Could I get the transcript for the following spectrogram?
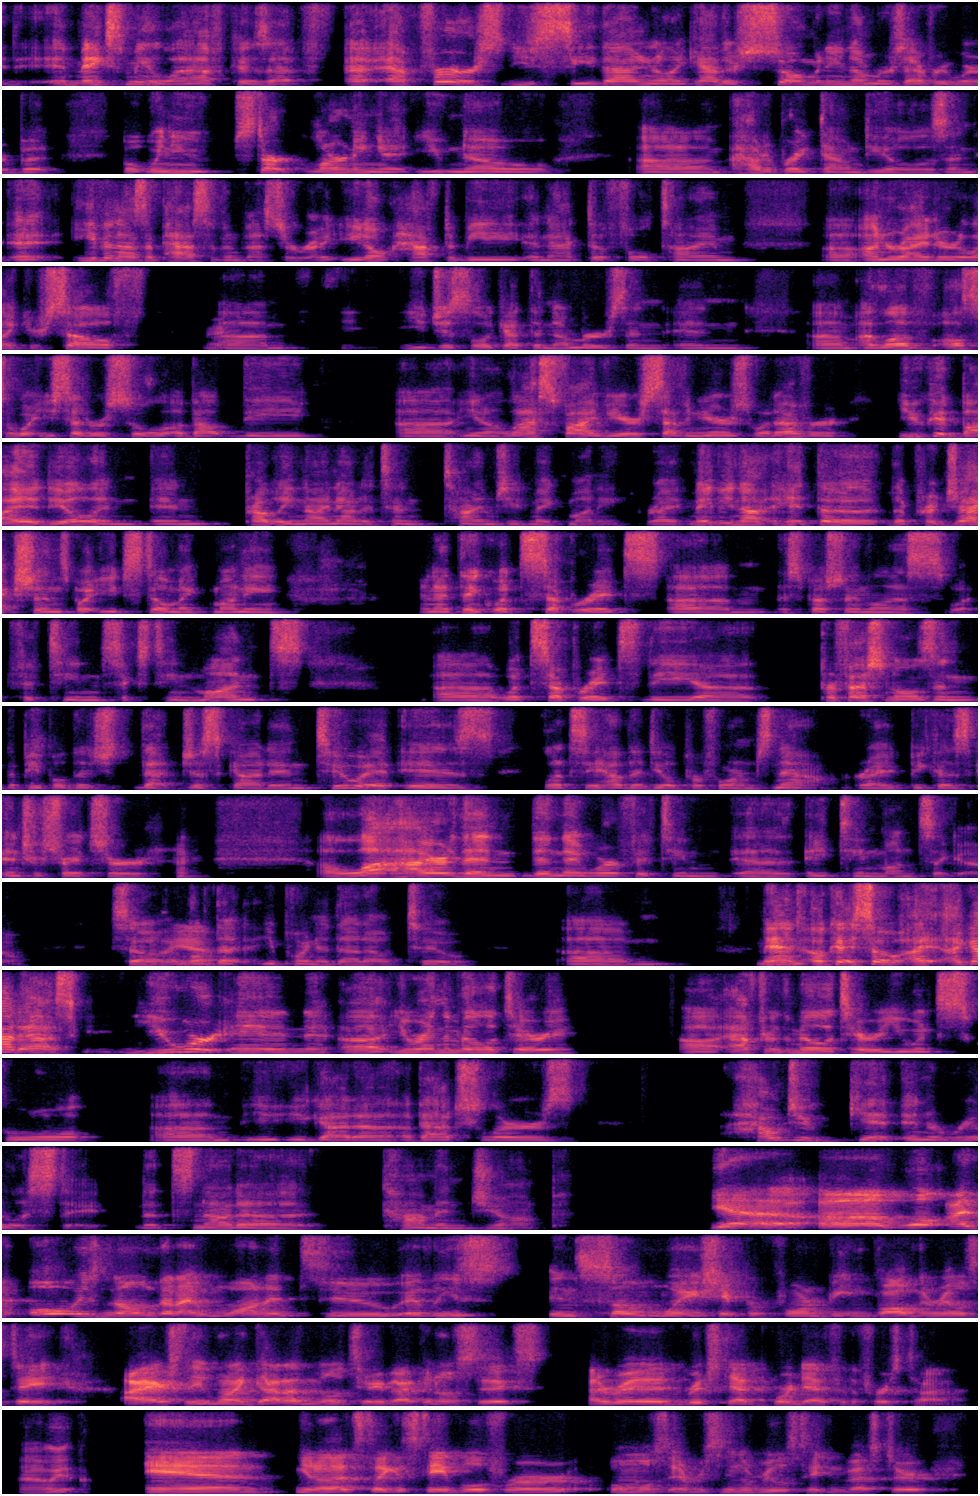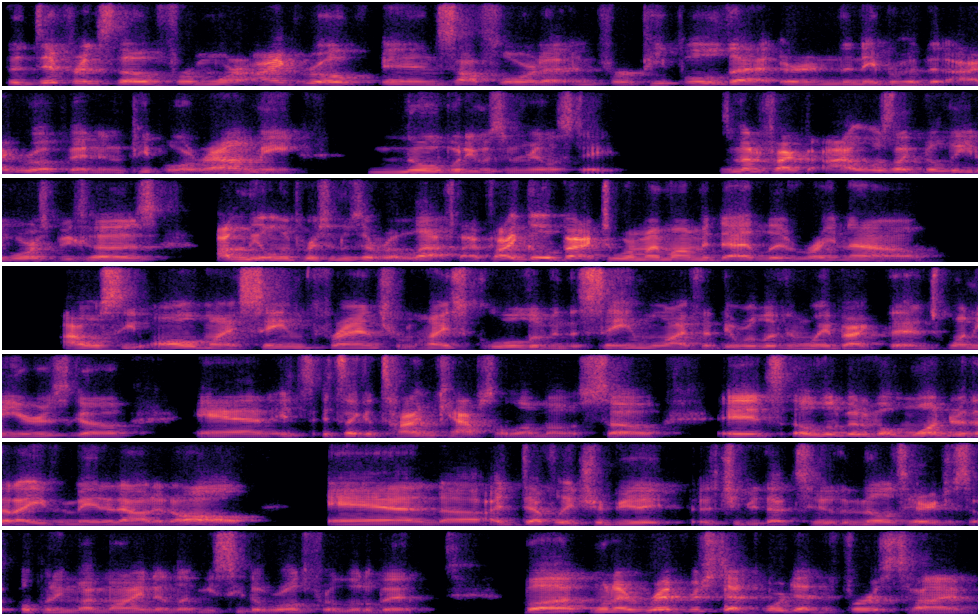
it, makes me laugh because at, at first you see that and you're like, yeah, there's so many numbers everywhere. But but when you start learning it, you know um, how to break down deals. And it, eh, even as a passive investor, right? You don't have to be an active full time uh, underwriter like yourself. Right. Um, you just look at the numbers and and um, I love also what you said, Rasool, about the uh, you know last five years, seven years, whatever you could buy a deal and and probably nine out of 10 times you'd make money, right? Maybe not hit the the projections, but you'd still make money. And I think what separates, um, especially in the last, what, 15, 16 months, uh, what separates the uh, professionals and the people that, that just got into it is let's see how the deal performs now, right? Because interest rates are a lot higher than than they were 15, uh, 18 months ago. So oh, yeah. I love that you pointed that out too. Um, Man, okay. So I, I got to ask. You were in uh, you were in the military. Uh, after the military, you went to school. Um, you, you got a, a bachelor's. How'd you get into real estate? That's not a common jump. Yeah. Um, well, I've always known that I wanted to at least in some way, shape, or form be involved in real estate. I actually, when I got out of the military back in 06, I read Rich Dad Poor Dad for the first time. Oh yeah. And you know that's like a staple for almost every single real estate investor. The difference, though, from where I grew up in South Florida, and for people that are in the neighborhood that I grew up in, and people around me, nobody was in real estate. As a matter of fact, I was like the lead horse because I'm the only person who's ever left. If I go back to where my mom and dad live right now, I will see all my same friends from high school living the same life that they were living way back then, 20 years ago. And it's it's like a time capsule almost. So it's a little bit of a wonder that I even made it out at all and uh, I definitely attribute attribute that to the military just opening my mind and let me see the world for a little bit. But when I read Rich Dad Poor Dad the first time,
